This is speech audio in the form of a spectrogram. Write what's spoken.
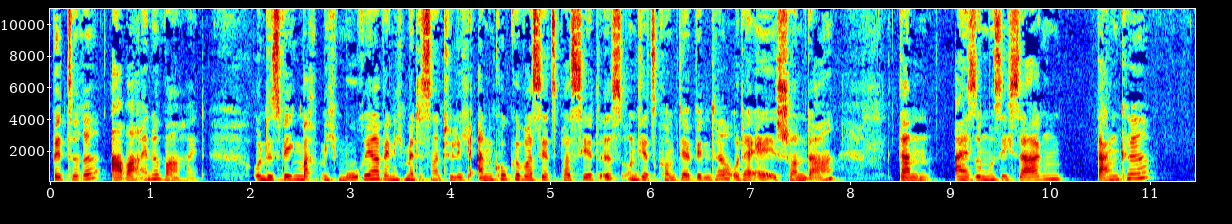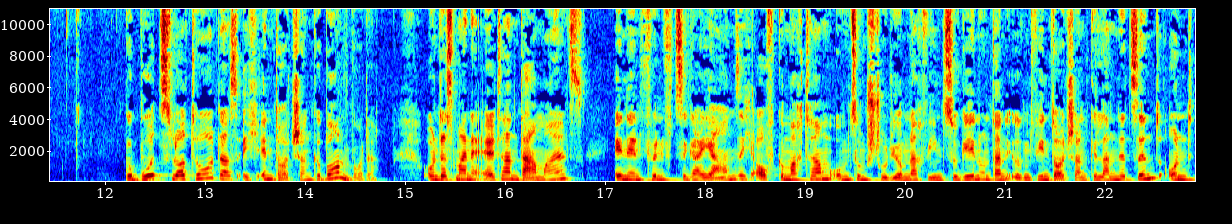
bittere, aber eine Wahrheit. Und deswegen macht mich Moria, wenn ich mir das natürlich angucke, was jetzt passiert ist und jetzt kommt der Winter oder er ist schon da, dann also muss ich sagen, danke Geburtslotto, dass ich in Deutschland geboren wurde. Und dass meine Eltern damals in den 50er Jahren sich aufgemacht haben, um zum Studium nach Wien zu gehen und dann irgendwie in Deutschland gelandet sind und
